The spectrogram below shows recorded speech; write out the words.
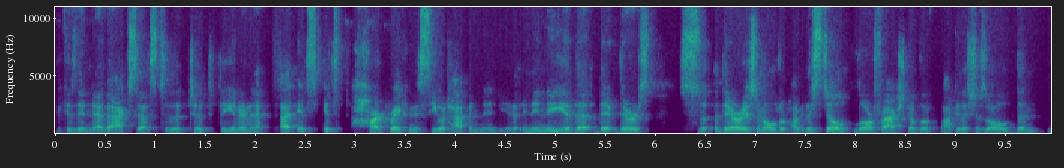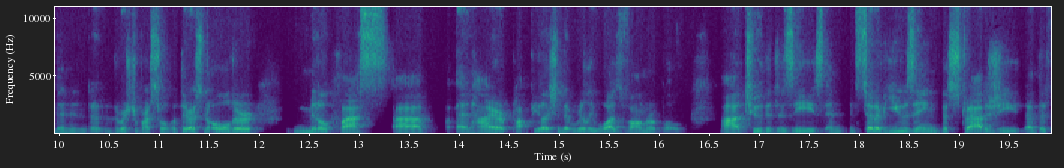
because they didn't have access to the to, to the internet. Uh, it's it's heartbreaking to see what happened in India. In India, that the, there's so there is an older population. There's still lower fraction of the population is old than than in the, the richer parts of the world, but there is an older middle class uh, and higher population that really was vulnerable uh, to the disease. And instead of using the strategy, uh, the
